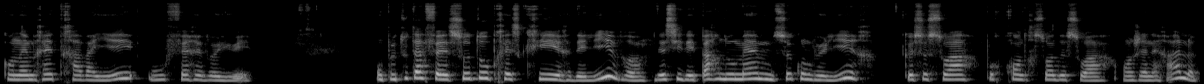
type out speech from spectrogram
qu'on aimerait travailler ou faire évoluer. On peut tout à fait s'auto-prescrire des livres, décider par nous-mêmes ce qu'on veut lire, que ce soit pour prendre soin de soi en général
